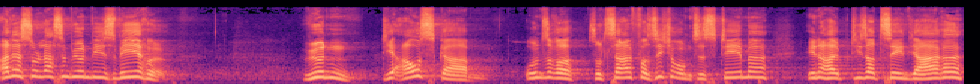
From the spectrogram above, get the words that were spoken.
alles so lassen würden, wie es wäre, würden die Ausgaben unserer Sozialversicherungssysteme innerhalb dieser zehn Jahre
